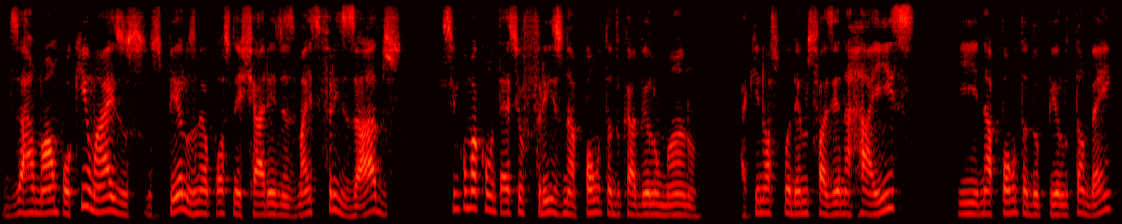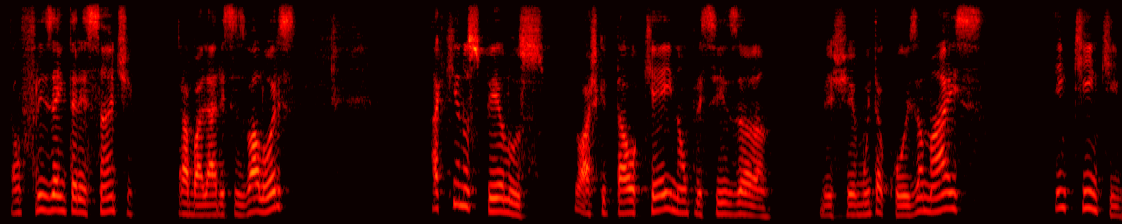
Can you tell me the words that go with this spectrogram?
desarrumar um pouquinho mais os, os pelos, né? eu posso deixar eles mais frisados, assim como acontece o frizz na ponta do cabelo humano, aqui nós podemos fazer na raiz e na ponta do pelo também, então frizz é interessante trabalhar esses valores. Aqui nos pelos eu acho que está ok, não precisa mexer muita coisa mais. Em kink,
